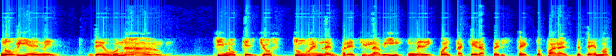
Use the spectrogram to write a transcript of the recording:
no viene de una, sino que yo estuve en la empresa y la vi y me di cuenta que era perfecto para este tema.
